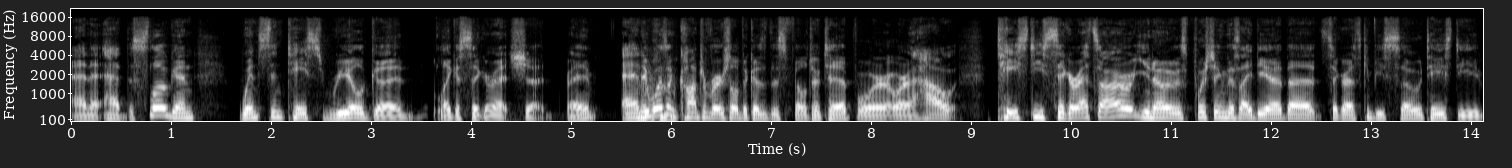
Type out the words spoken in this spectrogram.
and it had the slogan Winston tastes real good like a cigarette should, right? And it mm-hmm. wasn't controversial because of this filter tip or or how tasty cigarettes are. You know, it was pushing this idea that cigarettes can be so tasty.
